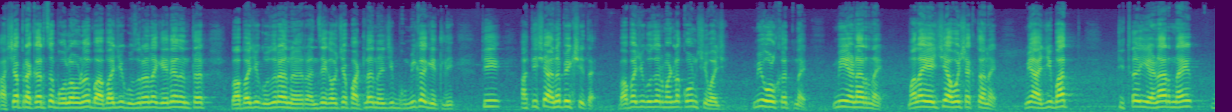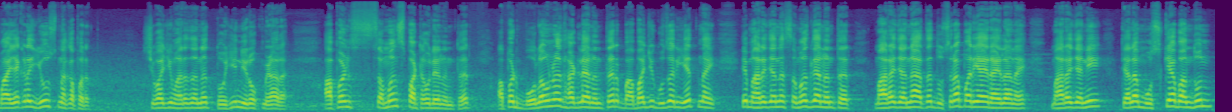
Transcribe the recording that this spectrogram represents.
अशा प्रकारचं बोलावणं बाबाजी गुजराला गेल्यानंतर बाबाजी गुजरानं रांजेगावच्या पाटलानं जी भूमिका घेतली ती अतिशय अनपेक्षित आहे. बाबाजी गुजर म्हटलं कोण शिवाजी? मी ओळखत नाही. मी येणार नाही. मला यायची आवश्यकता नाही. मी अजिबात तिथं येणार नाही माझ्याकडे येऊच नका परत. शिवाजी महाराजांना तोही निरोप मिळाला. आपण समन्स पाठवल्यानंतर आपण बोलावणं धाडल्यानंतर बाबाजी गुजर येत नाही हे महाराजांना समजल्यानंतर महाराजांना आता दुसरा पर्याय राहिला नाही. महाराजांनी त्याला मुसक्या बांधून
